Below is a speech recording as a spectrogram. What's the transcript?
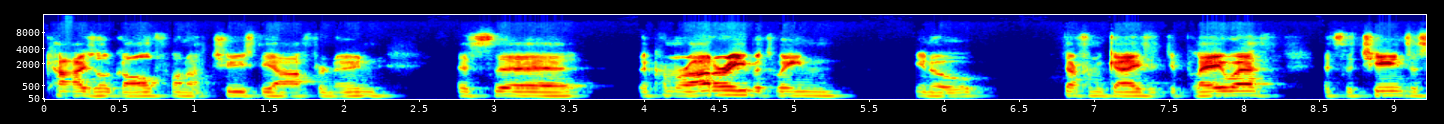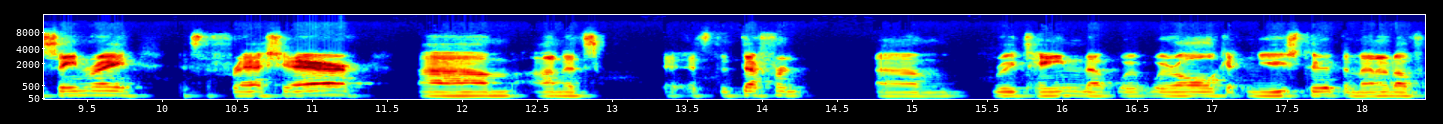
casual golf on a Tuesday afternoon, it's the the camaraderie between, you know, different guys that you play with. It's the change of scenery. It's the fresh air, um, and it's it's the different um, routine that we're all getting used to at the minute of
